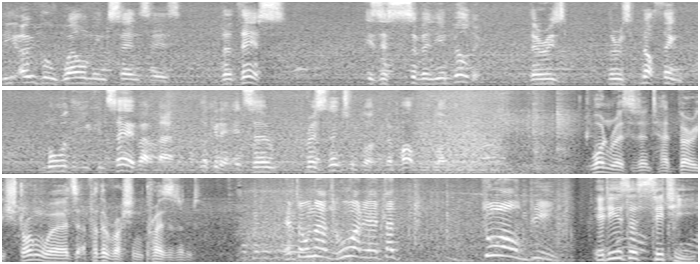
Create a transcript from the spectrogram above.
the overwhelming sense is that this is a civilian building. There is there is nothing more that you can say about that. Look at it. It's a residential block, an apartment block. One resident had very strong words for the Russian president. It is a city.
